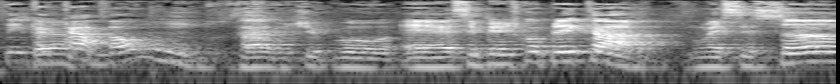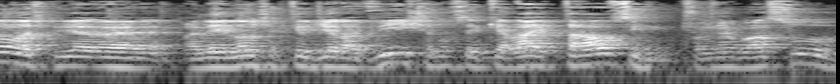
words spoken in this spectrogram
Tem que acabar o mundo, sabe? Tipo, é, simplesmente comprei, claro, uma exceção, acho que é, a leilão tinha que ter o dia à vista, não sei o que lá e tal, assim, foi um negócio,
